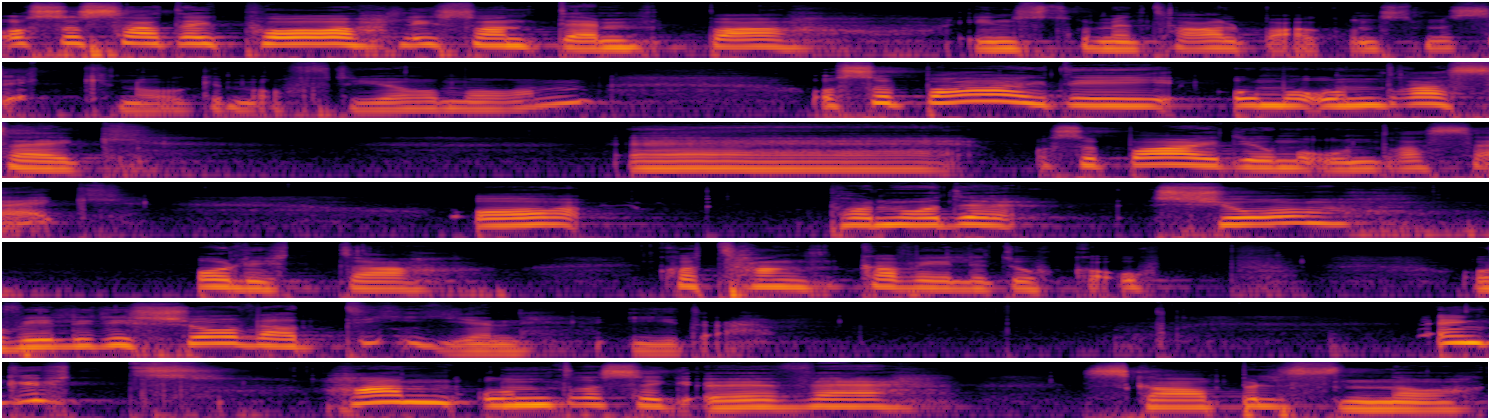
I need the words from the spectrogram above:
Og så satte jeg på litt sånn dempa instrumental bakgrunnsmusikk, noe vi ofte gjør om morgenen. Og så ba jeg de om å undre seg. Eh, og så ba jeg de om å undre seg og på en måte se og lytte. Hva tanker ville dukke opp? Og ville de se verdien i det? En gutt han undrer seg over skapelsen og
